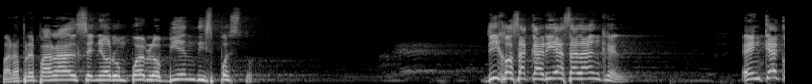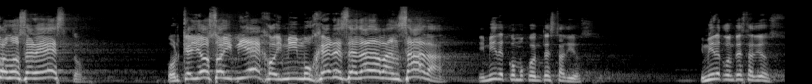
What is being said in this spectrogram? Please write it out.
para preparar al Señor un pueblo bien dispuesto. Dijo Zacarías al ángel, ¿en qué conoceré esto? Porque yo soy viejo y mi mujer es de edad avanzada. Y mire cómo contesta Dios. Y mire contesta Dios.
